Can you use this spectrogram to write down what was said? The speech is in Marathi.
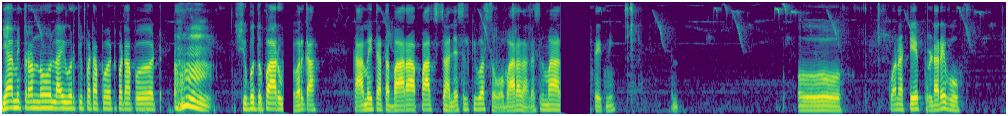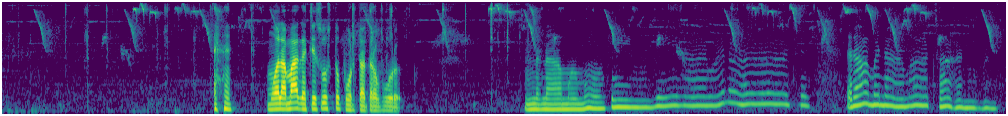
या मित्रांनो लाईव्ह वरती पटापट पटापट शुभ दुपार बर का. काम माहिती आता बारा पाच झाले असेल किंवा सव्वा बारा झाले असेल मा येत नाही ओ कोणा टेप फोडणार आहे भाऊ? मला मागाचे स्वस्त फोडतात राव पोर. नाम राम रामनामाचा हनुमंत.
